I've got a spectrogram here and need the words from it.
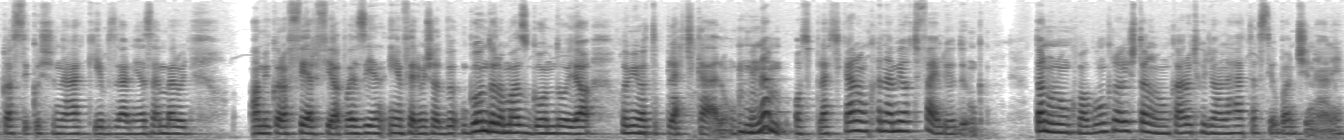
klasszikusan elképzelni az ember, hogy amikor a férfiak, vagy az én, én férjem is ott gondolom, azt gondolja, hogy mi ott plegykálunk. Uh-huh. Mi mhm. nem ott plegykálunk, hanem mi ott fejlődünk. Tanulunk magunkról, és tanulunk arról, hogy hogyan lehet ezt jobban csinálni.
